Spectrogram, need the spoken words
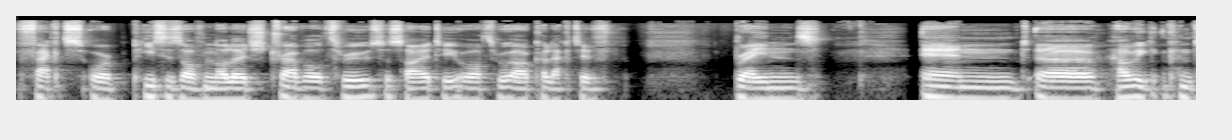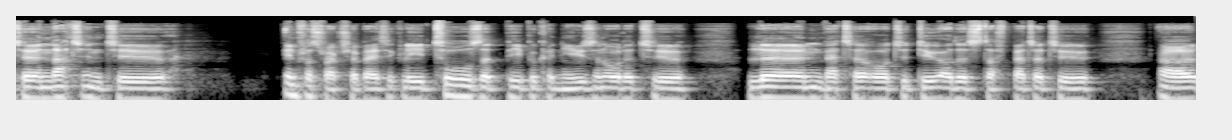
facts or pieces of knowledge travel through society or through our collective brains, and uh, how we can turn that into infrastructure, basically tools that people can use in order to learn better or to do other stuff better to uh,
